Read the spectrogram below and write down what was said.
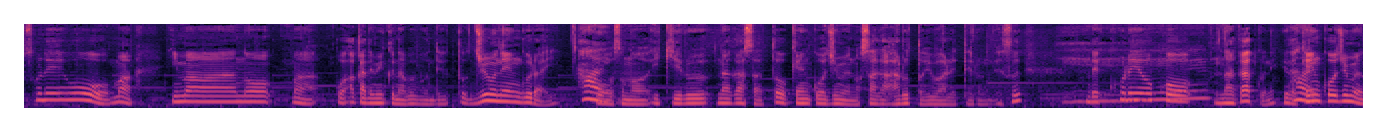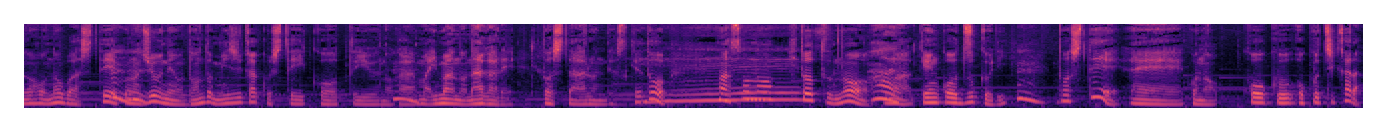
それをまあ今の、まあ、こうアカデミックな部分で言うと10年ぐらい、はいこうその生きる長さと健康寿命の差があると言われてるんです。でこれをこう長くね健康寿命の方を伸ばして、この10年をどんどん短くしていこうっていうのが、うん。まあ、今の流れとしてあるんですけど、まあ、その一つの、はい。まあ、健康づくりうん。として、えーこの口腔お口から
